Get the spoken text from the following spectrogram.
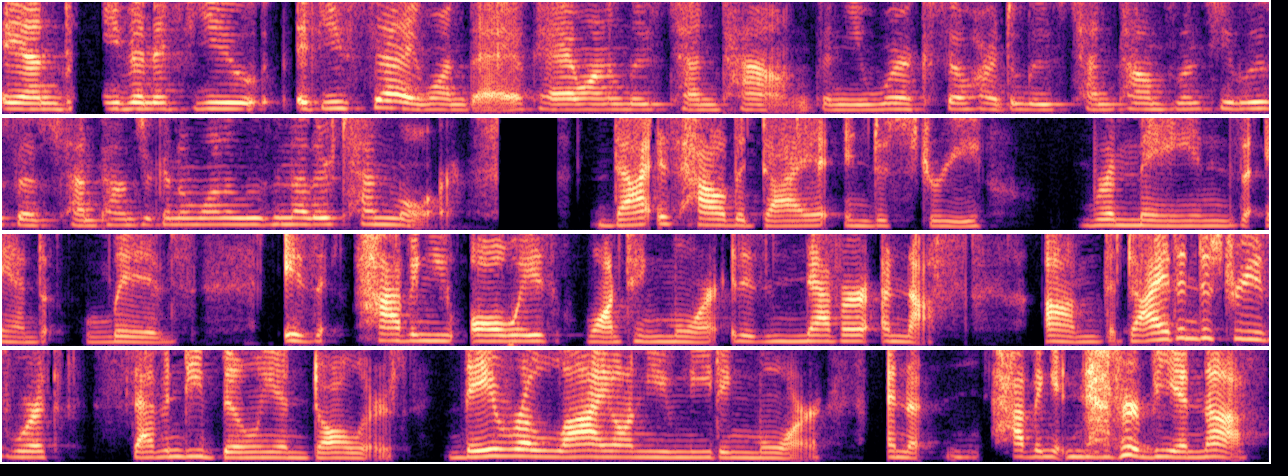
and even if you if you say one day okay i want to lose 10 pounds and you work so hard to lose 10 pounds once you lose those 10 pounds you're going to want to lose another 10 more. That is how the diet industry remains and lives is having you always wanting more. It is never enough. Um, the diet industry is worth $70 billion. They rely on you needing more and having it never be enough.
